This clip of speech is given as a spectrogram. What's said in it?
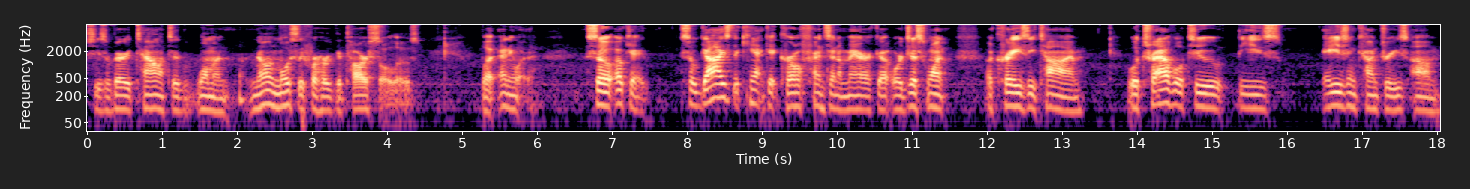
She's a very talented woman, known mostly for her guitar solos. But anyway, so okay, so guys that can't get girlfriends in America or just want a crazy time will travel to these Asian countries. Um,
